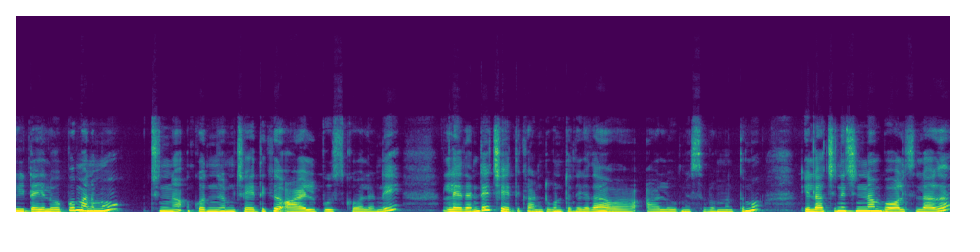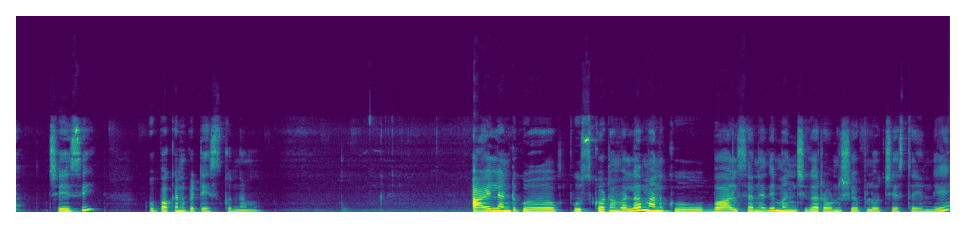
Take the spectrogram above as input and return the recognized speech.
హీట్ అయ్యేలోపు మనము చిన్న కొంచెం చేతికి ఆయిల్ పూసుకోవాలండి. లేదంటే చేతికి అంటుకుంటుంది కదా ఆలు మిశ్రమం మొత్తము. ఇలా చిన్న చిన్న బాల్స్ లాగా చేసి పక్కన పెట్టేసుకుందాము. ఆయిల్ అంటు పూసుకోవటం వల్ల మనకు బాల్స్ అనేది మంచిగా రౌండ్ షేప్లో వచ్చేస్తాయండి.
